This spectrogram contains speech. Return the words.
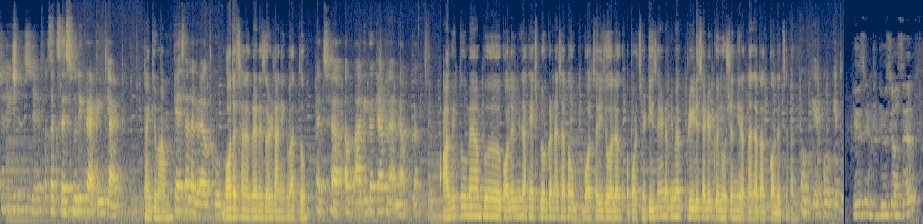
Congratulations Jay for successfully cracking CLAT. Thank you ma'am कैसा लग रहा है आपको बहुत अच्छा लग रहा है रिज़ल्ट आने के बाद तो अच्छा अब आगे का क्या प्लान है आपका आगे तो मैं अब कॉलेज में जाके एक्सप्लोर करना चाहता हूँ बहुत सारी जो अलग अपॉर्चुनिटीज़ हैं एंड अभी मैं प्री डिसाइडेड कोई नोशन नहीं रखना चाहता कॉलेज से पहले ओके ओके तो Please introduce yourself.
